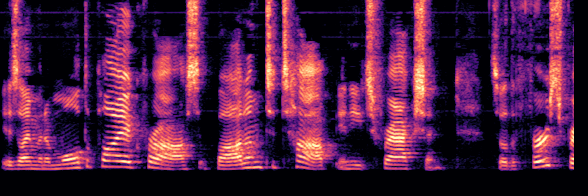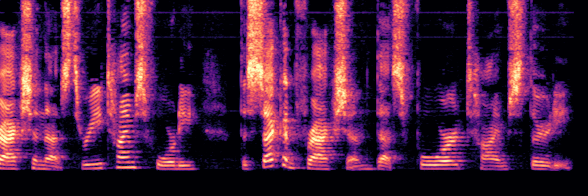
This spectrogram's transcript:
is I'm going to multiply across bottom to top in each fraction. So the first fraction, that's 3 times 40. The second fraction, that's 4 times 30.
